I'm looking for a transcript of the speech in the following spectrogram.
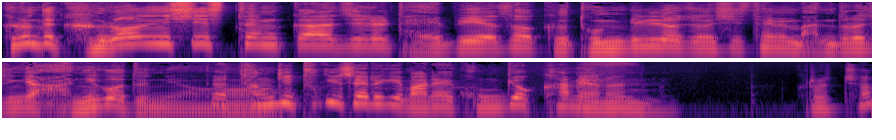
그런데 그런 시스템까지를 대비해서 그 돈 빌려주는 시스템이 만들어진 게 아니거든요. 그러니까 단기 투기 세력이 만약에 공격하면은 그렇죠?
